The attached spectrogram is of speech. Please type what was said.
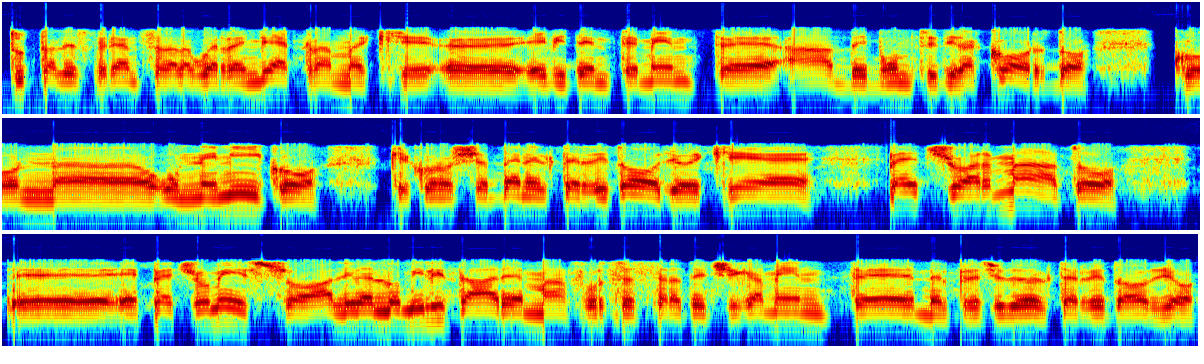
tutta l'esperienza della guerra in Vietnam che eh, evidentemente ha dei punti di raccordo con un nemico che conosce bene il territorio e che è peggio armato e peggio messo a livello militare ma forse strategicamente nel presidio del territorio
